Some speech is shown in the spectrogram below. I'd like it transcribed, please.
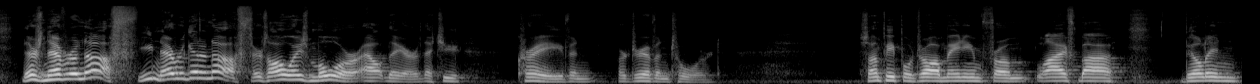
there's never enough. You never get enough. There's always more out there that you crave and are driven toward. Some people draw meaning from life by building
